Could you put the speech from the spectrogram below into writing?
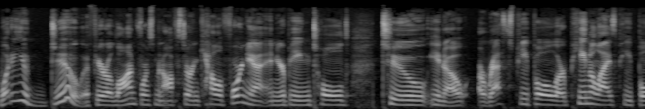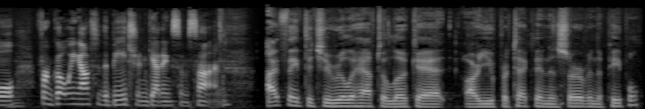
What do you do if you're a law enforcement officer in California and you're being told to, you know, arrest people or penalize people mm-hmm. for going out to the beach and getting some sun? I think that you really have to look at are you protecting and serving the people?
